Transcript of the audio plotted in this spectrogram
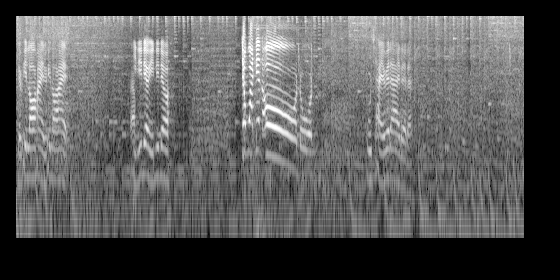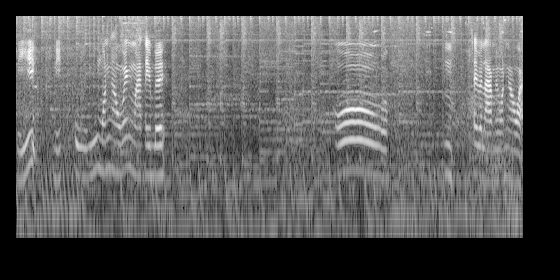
เดี๋ยวพี่รอให้เดี๋ยวพี่รอให้ครับอีกนิดเดียวอีกนิดเดียวจังหวะเนี้ยโอ้โดนกูใช้ไม่ได้เลยนะ หนีหนีโอ้มอนเงาแม่งมาเต็มเลย โอ้อืมใช้เวลาไหมมอนเงาอะ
